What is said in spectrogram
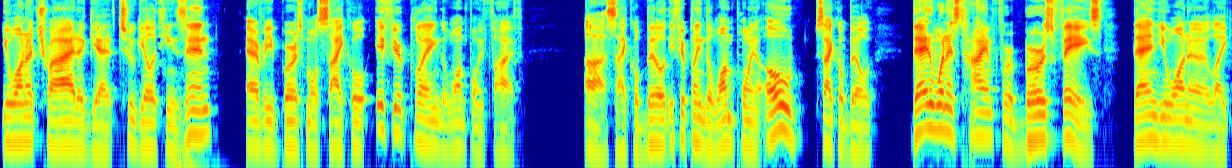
you want to try to get two guillotines in every burst mode cycle if you're playing the 1.5 uh, cycle build. If you're playing the 1.0 cycle build, then when it's time for burst phase, then you want to like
